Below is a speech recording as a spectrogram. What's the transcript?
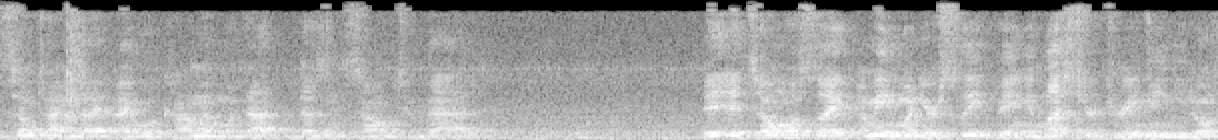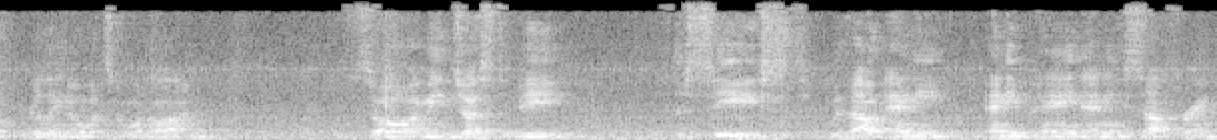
sometimes I, I will comment, well, that doesn't sound too bad. It, it's almost like, I mean, when you're sleeping, unless you're dreaming, you don't really know what's going on. So, I mean, just to be deceased without any any pain, any suffering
